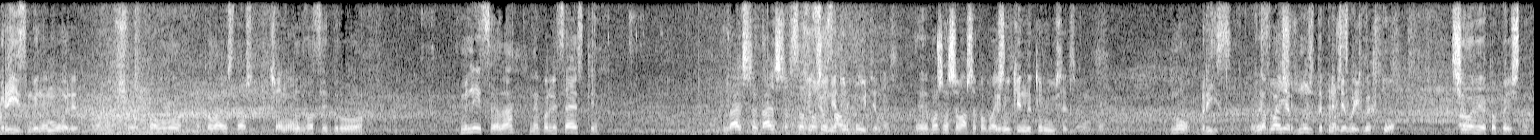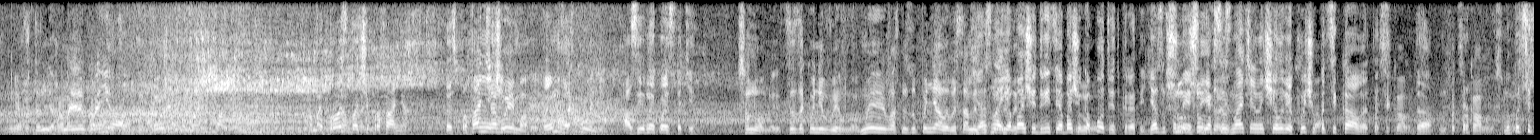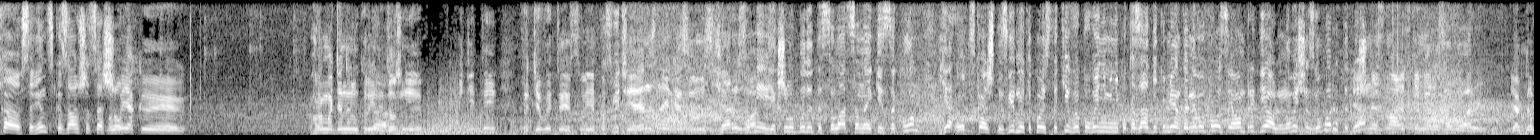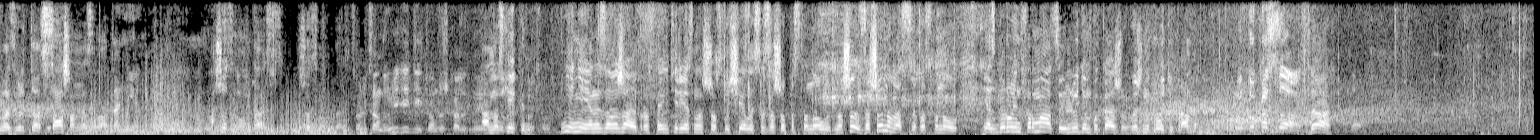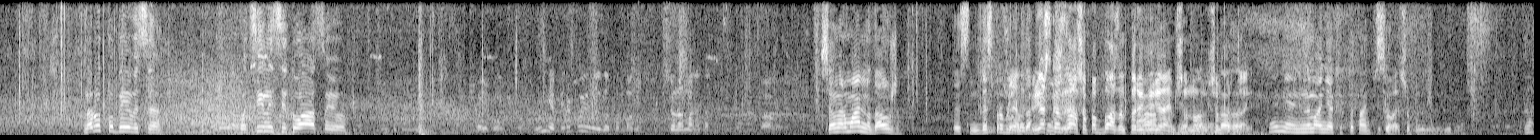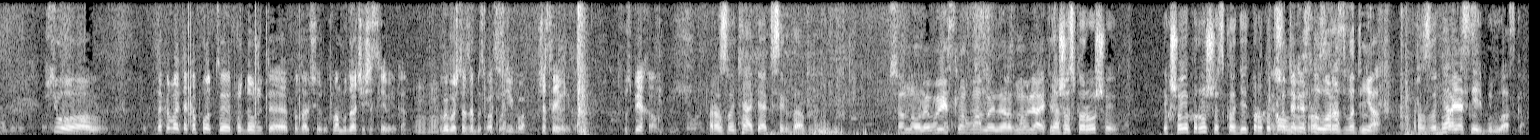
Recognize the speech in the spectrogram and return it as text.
Бріз, ми на морі. Романчук Павло Миколаївич, старший до 22-го. Міліція, да? Не поліцейський. Далі, далі все Все, то все, не турбуйте нас. Е, Можна ще ваше І побачити? руки не турусяться вам кажу. Ну, Бріз. Ви Я своє бачу. можете пред'явити? Ви хто? чоловік обичний. Ні, гражданин- громадянин України? Да. Можна побачити? Це просьба чи прохання? Тобто прохання Це чи... вимоги. Вимоги? Законні. А згідно якої статті? Шановний, це законні вимоги. Ми вас не зупиняли, ви самі Я знаю, я зупинились. бачу, дивіться, я бачу Ну. капот відкритий. Я зупинився що як далі? сознательний чоловік. Хочу поцікавитись. Поцікавились? Да. Ну, поцікавились. Ну поцікавився. Він сказав, що це Ну, що. ви як е, громадянин України Да. повинні підійти, пред'явити своє посвідчення. Я не знаю, яке з вами Я розумію, якщо ви будете ссилатися на якийсь закон, я от скажете, згідно такої статті, ви повинні мені показати документи. Не вопрос, я вам пред'явлю. Ну ви щось говорите, то Я ж не знаю, з ким я розмовляю. Як до вас звертатися? Саша мене звати. Та ні. А що це вам дасть? Що це вам дасть? Олександр, відійдіть, вам же ж кажуть. не А наскільки заважайте ні, ні, я не заважаю. Просто інтересно, що случилося, за що постанову. На що за що на вас це постанову? Я зберу інформацію, людям покажу. Ви ж не проти, правда? Ми тільки за. Да. Народ подивиться, оцінить ситуацію. Ні, перепили до побаду. Все нормально, так? Все нормально, да, вже? Тобто без проблем, да? Я ж сказав, що по базам перевіряємо, шановні. В чому Да, да. питання? Ні, ні, немає ніяких питань. Все. Давай, що Все, закривайте капот, е, продовжуйте подальший рух. Вам удачі, щасливенько. Вибачте за безпокойство. Спасибо. Щасливенько. Успіхів вам. Розводняк, як завжди, блін. Шановні, ви словами не розмовляєте. Я щось порушую. Якщо я порушую, складіть протокол. Що таке слово розводняк? Розводняк? Поясніть, будь ласка.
